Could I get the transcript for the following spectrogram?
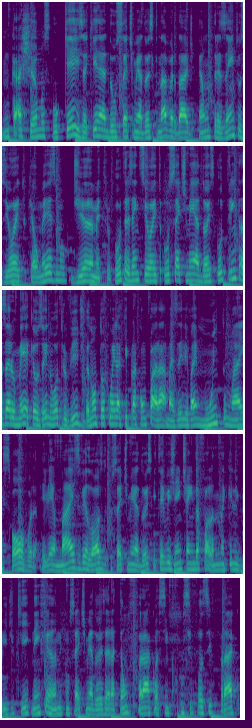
encaixamos o case aqui, né, do 762, que na verdade é um 308, que é o mesmo diâmetro. O 308, o 762, o 3006 que eu usei no outro vídeo, eu não tô com ele aqui para comparar, mas ele vai muito mais pólvora. Ele é mais veloz do que o 762 e teve gente ainda falando naquele vídeo que nem ferrando com o 762 era tão fraco assim como se fosse fraco,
